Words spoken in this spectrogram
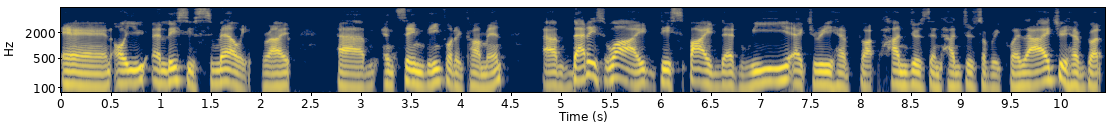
And, or you, at least you smell it, right? Um, and same thing for the comment. Um, that is why, despite that, we actually have got hundreds and hundreds of requests. I actually have got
